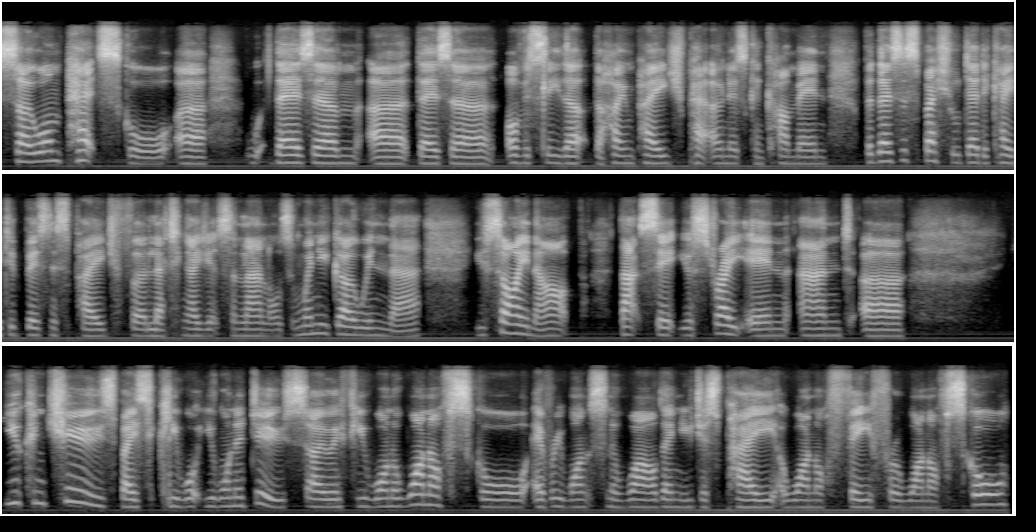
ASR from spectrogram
So on pet score uh, there's um uh, there's a obviously the, the homepage pet owners can come in but there's a special dedicated business page for letting agents and landlords. And when you go in there you sign up that's it you're straight in and uh, you can choose basically what you want to do. So if you want a one off score every once in a while, then you just pay a one off fee for a one off score.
